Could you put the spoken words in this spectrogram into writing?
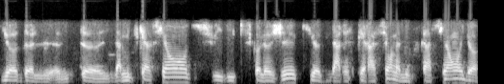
Il y a de, la médication, du suivi psychologique, il y a de la respiration, la méditation, il y a,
